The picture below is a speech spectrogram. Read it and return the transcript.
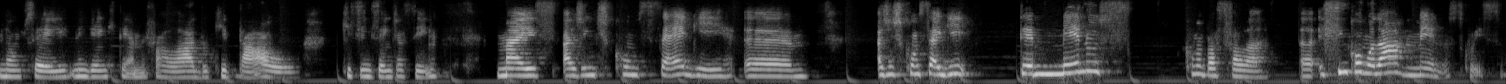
não sei ninguém que tenha me falado que tal, que se sente assim. Mas a gente consegue, é, a gente consegue ter menos, como eu posso falar? Uh, se incomodar menos com isso.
